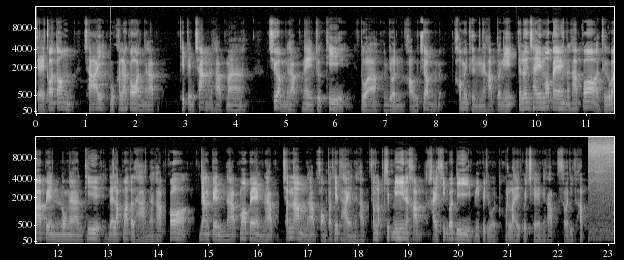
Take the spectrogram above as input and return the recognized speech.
แต่ก็ต้องใช้บุคลากรนะครับที่เป็นช่างนะครับมาเชื่อมนะครับในจุดที่ตัวหุ่นยนต์เขาเชื่อมเขาไม่ถึงนะครับตัวนี้เจริญชัยหม้อแปลงนะครับ ก็ถือว่าเป็นโรงงานที่ได้รับมาตรฐานนะครับ ก็ ยังเป็นนะครับหม้อแปลงนะครับชั้นนำนะครับของประเทศไทยนะครับสำหรับคลิปนี้นะครับ ใครคิดว่าดีมีประโยชน์กดไลค์กดแชร์นะครับ สวัสดีครับ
